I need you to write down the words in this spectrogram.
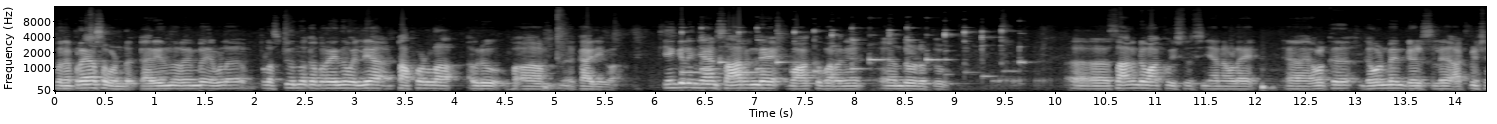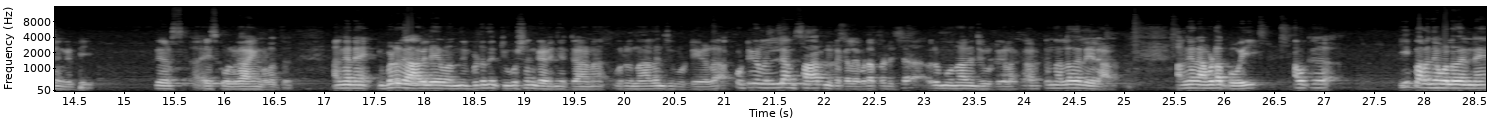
പുനഃപ്രയാസമുണ്ട് കാര്യം എന്ന് പറയുമ്പോൾ ഇവൾ പ്ലസ് ടു എന്നൊക്കെ പറയുന്ന വലിയ ടഫുള്ള ഒരു കാര്യമാണ് എങ്കിലും ഞാൻ സാറിന്റെ വാക്ക് പറഞ്ഞ് എന്തോ എടുത്തു ഏഹ്, സാറിന്റെ വാക്ക് വിശ്വസിച്ച് ഞാൻ അവളെ അവൾക്ക് ഗവൺമെന്റ് ഗേൾസിൽ അഡ്മിഷൻ കിട്ടി. ഗേൾസ് ഹൈസ്കൂൾ കായംകുളത്ത്. അങ്ങനെ ഇവിടെ രാവിലെ വന്ന് ഇവിടുന്ന് ട്യൂഷൻ കഴിഞ്ഞിട്ടാണ് ഒരു നാലഞ്ച് കുട്ടികൾ ആ കുട്ടികളെല്ലാം സാറിന്റെ അടുക്കല ഇവിടെ പഠിച്ച ഒരു മൂന്നാലഞ്ച് കുട്ടികളൊക്കെ അവർക്ക് നല്ല നിലയിലാണ്. അങ്ങനെ അവിടെ പോയി. അവൾക്ക് ഈ പറഞ്ഞ പോലെ തന്നെ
